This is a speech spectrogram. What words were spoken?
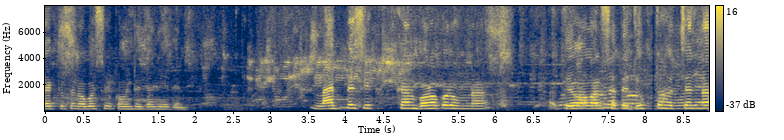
দেখতেছেন অবশ্যই কমেন্টে জানিয়ে দিন। লাইভ বেশিক্ষণ বড় করুম না কেউ আমার সাথে যুক্ত হচ্ছেন না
